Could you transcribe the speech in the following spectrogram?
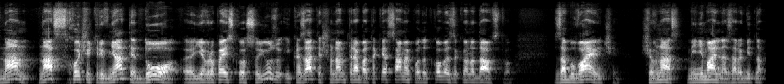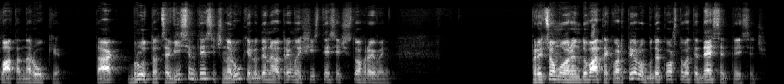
Нам, нас хочуть рівняти до е, Європейського Союзу і казати, що нам треба таке саме податкове законодавство, забуваючи, що в нас мінімальна заробітна плата на руки, так, брутто це 8 тисяч, на руки людина отримує 6100 гривень. При цьому орендувати квартиру буде коштувати 10 тисяч.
